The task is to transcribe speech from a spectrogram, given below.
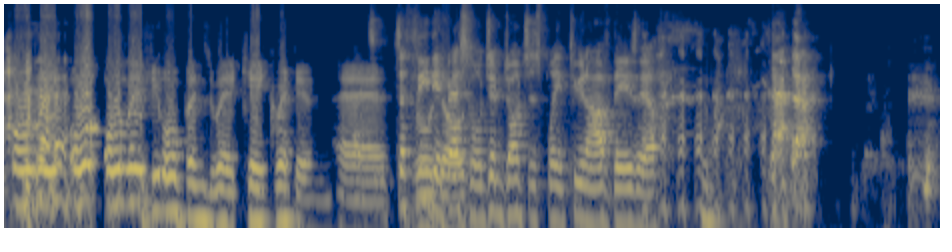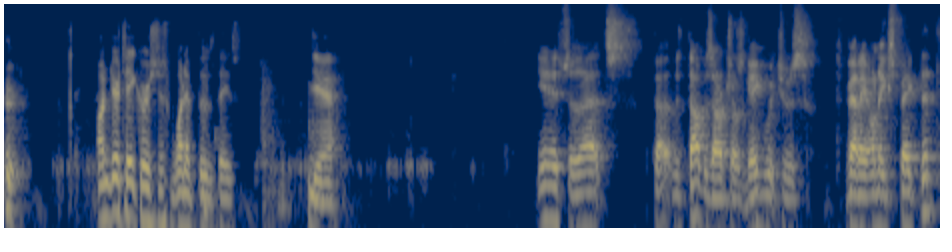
only, o- only if he opens with K Quicken. Uh, It's, it's a three-day Dogg. festival. Jim Johnston's playing two and a half days there. Undertaker is just one of those days. Yeah. yeah, so that's that was that was Archer's gig, which was very unexpected.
